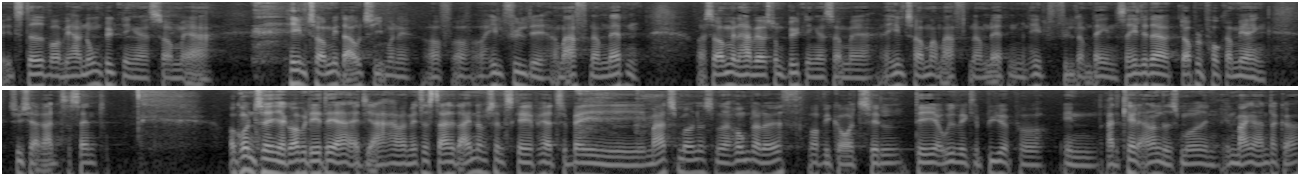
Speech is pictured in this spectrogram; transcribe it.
et sted, hvor vi har nogle bygninger, som er helt tomme i dagtimerne og, og, og helt fyldte om aftenen og om natten. Og så omvendt har vi også nogle bygninger, som er, er helt tomme om aftenen og om natten, men helt fyldt om dagen. Så hele det der dobbeltprogrammering, synes jeg er ret interessant. Og grunden til, at jeg går op i det, det er, at jeg har været med til at starte et ejendomsselskab her tilbage i marts måned, som hedder Home Earth, hvor vi går til det at udvikle byer på en radikalt anderledes måde, end, end mange andre gør.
